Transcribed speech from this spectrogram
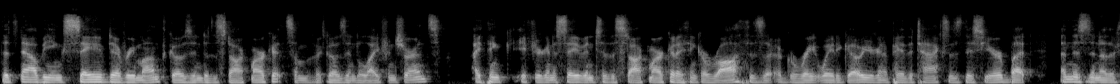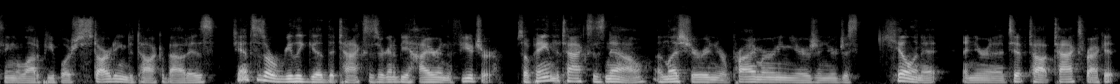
that's now being saved every month goes into the stock market. Some of it goes into life insurance. I think if you're going to save into the stock market, I think a Roth is a great way to go. You're going to pay the taxes this year, but and this is another thing a lot of people are starting to talk about is chances are really good that taxes are going to be higher in the future. So paying the taxes now, unless you're in your prime earning years and you're just killing it and you're in a tip top tax bracket,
